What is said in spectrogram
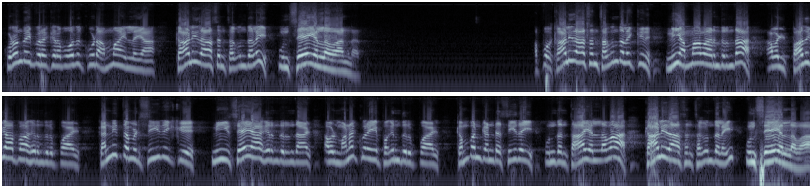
குழந்தை பிறக்கிற போது கூட அம்மா இல்லையா? காளிதாசன் சகுந்தலை உன் சேய் அல்லவான்னார். அப்போ காளிதாசன் சகுந்தலைக்கு நீ அம்மாவா இருந்திருந்தா அவள் பாதுகாப்பாக இருந்திருப்பாள். கன்னித்தமிழ் சீதைக்கு நீ சேயாக இருந்திருந்தாள். அவள் மனக்குறையை பகிர்ந்திருப்பாள். கம்பன் கண்ட சீதை உந்தன் தாய் அல்லவா? காளிதாசன் சகுந்தலை உன் சேய் அல்லவா?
